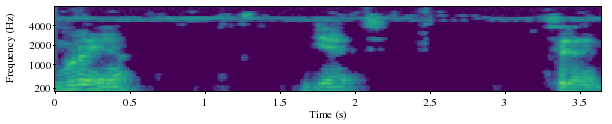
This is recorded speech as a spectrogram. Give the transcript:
buraya get tire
